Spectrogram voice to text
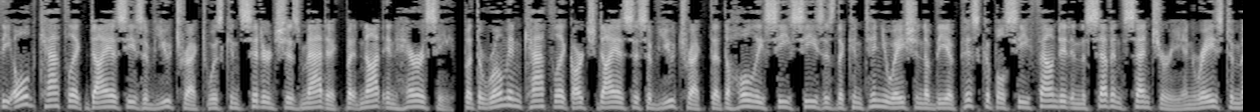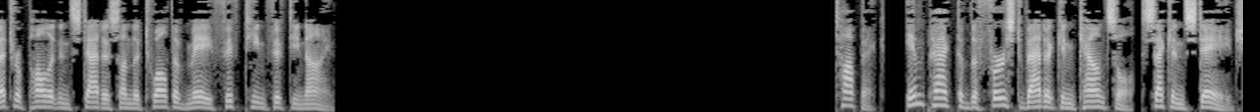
The Old Catholic Diocese of Utrecht was considered schismatic but not in heresy, but the Roman Catholic Archdiocese of Utrecht that the Holy See sees as the continuation of the Episcopal See founded in the 7th century and raised to metropolitan status on 12 May 1559. Topic: Impact of the First Vatican Council, second stage.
